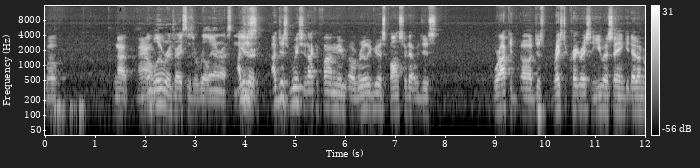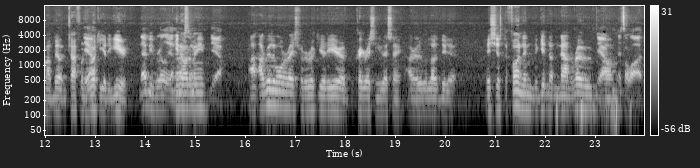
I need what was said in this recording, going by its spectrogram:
Well, not now. And Blue Ridge races are really interesting. I Either- just, I just wish that I could find me a really good sponsor that would just, where I could uh, just race the crate racing USA and get that under my belt and try for the Yeah. rookie of the year. that'd be really interesting. You know what I mean? Yeah. I, I really want to race for the rookie of the year of crate racing USA. I really would love to do that. It's just the funding to getting up and down the road. Yeah, Um, it's a lot.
